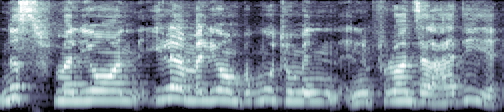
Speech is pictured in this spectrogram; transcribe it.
نصف مليون إلى مليون بموتوا من الإنفلونزا العادية.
